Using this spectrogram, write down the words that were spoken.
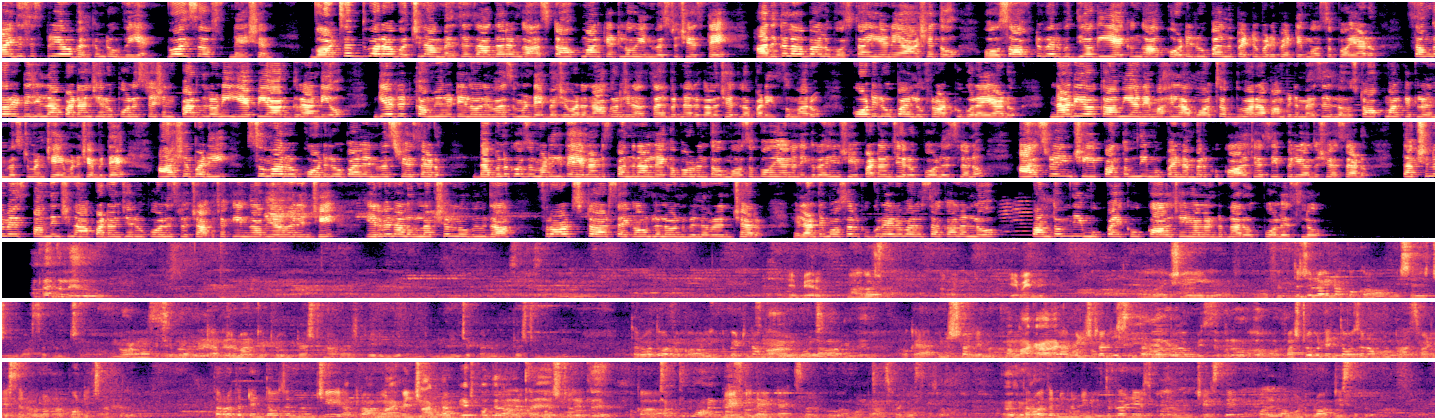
Hi this is Priya welcome to VN voice of nation WhatsApp ద్వారా వచ్చిన message ఆధారంగా stock మార్కెట్లో invest చేస్తే అధిక లాభాలు వస్తాయి అనే ఆశతో ఓ సాఫ్ట్వేర్ ఉద్యోగి ఏకంగా కోటి రూపాయలు పెట్టుబడి పెట్టి మోసపోయాడు. సంగారెడ్డి జిల్లా పటాన్చెరు పోలీస్ స్టేషన్ పరిధిలోని ఏపీఆర్ గ్రాండియో గేటెడ్ కమ్యూనిటీలో నివాసం ఉండే బెజవాడ నాగార్జున సైబర్ నేరగాల చేతిలో పడి సుమారు కోటి రూపాయలు ఫ్రాడ్కు గురయ్యాడు. నాడియా కామి అనే మహిళ వాట్సాప్ ద్వారా పంపిన మెసేజ్లో స్టాక్ మార్కెట్లో ఇన్వెస్ట్మెంట్ చేయమని చెబితే ఆశపడి సుమారు కోటి రూపాయలు ఇన్వెస్ట్ చేశాడు. డబ్బుల కోసం అడిగితే ఎలాంటి స్పందన లేకపోవడంతో మోసపోయానని గ్రహించి పటంచేరు పోలీసులను ఆశ్రయించి పంతొమ్మిది ముప్పై నెంబర్కు కాల్ చేసి ఫిర్యాదు చేశాడు. తక్షణమే స్పందించిన పటంచేరు పోలీసులు చాకచక్యంగా వ్యవహరించి ఇరవై నాలుగు లక్షలను వివిధ ఫ్రాడ్ స్టార్స్ అకౌంట్లలో వివరించారు ఎలాంటి మోసాలకు గురైన వారు సకాలంలో పంతొమ్మిది ముప్పైకు కాల్ చేయాలంటున్నారు పోలీసులు. అట్లయితే లేదు ఏం పేరు? నాగార్జున. ఏమైంది? యాక్చువల్లీ ఫిఫ్త్ జూలై నాకు ఒక మెసేజ్ వచ్చింది వాట్సాప్ నుంచి. క్యాపిటల్ మార్కెట్లో ఇంట్రెస్ట్ ఉన్నారా ట్రేడింగ్ చేయడానికి అని నేను చెప్పాను ఇంట్రెస్ట్ ఉందని తర్వాత వాళ్ళు ఒక లింక్ పెట్టి నాకు వాళ్ళ ఒక యాప్ ఇన్స్టాల్ చేయమన్నారు. యాప్ ఇన్స్టాల్ చేసిన తర్వాత ఫస్ట్ ఒక టెన్ థౌసండ్ అమౌంట్ ట్రాన్స్ఫర్ చేశాను వాళ్ళ ఒక అకౌంట్ ఇచ్చినప్పుడు. తర్వాత టెన్ థౌసండ్ నుంచి అట్లా అమౌంట్ పెంచుకుంటా ఆల్మోస్ట్ ఒక నైంటీ నైన్ ల్యాక్స్ వరకు అమౌంట్ ట్రాన్స్ఫర్ చేస్తాను తర్వాత నిన్న నేను విత్డ్రా చేసుకోవడం చేస్తే వాళ్ళు అమౌంట్ బ్లాక్ చేస్తారు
